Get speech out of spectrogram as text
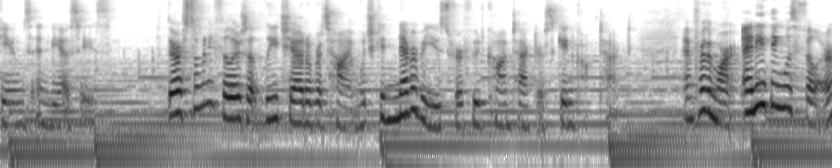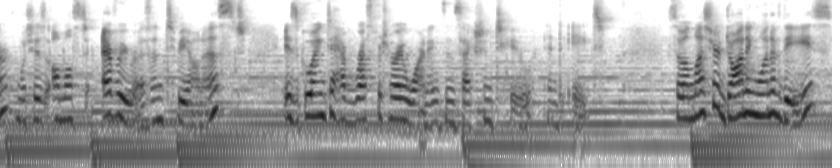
fumes and VOCs. There are so many fillers that leach out over time, which can never be used for food contact or skin contact. And furthermore, anything with filler, which is almost every resin to be honest, is going to have respiratory warnings in section 2 and 8. So unless you're donning one of these,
